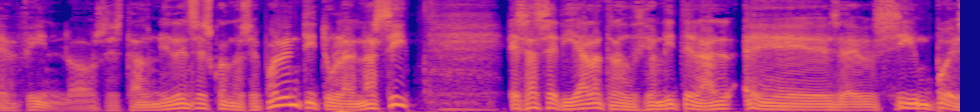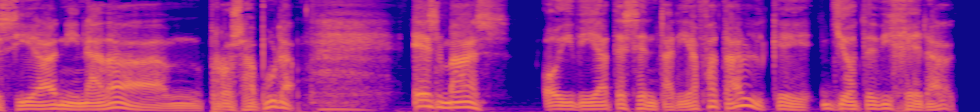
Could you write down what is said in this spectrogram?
En fin, los estadounidenses cuando se ponen titulan así. Esa sería la traducción literal eh, sin poesía ni nada, prosa pura. Es más, hoy día te sentaría fatal que yo te dijera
